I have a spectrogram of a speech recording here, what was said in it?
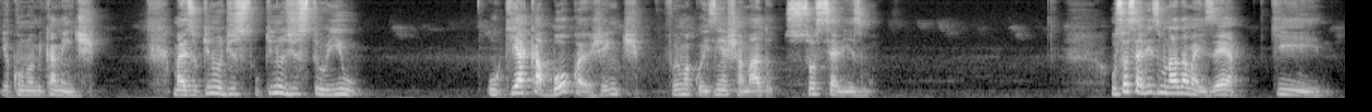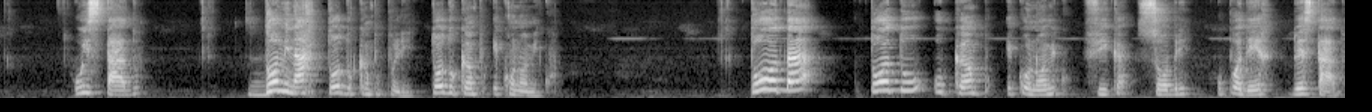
economicamente. Mas o que nos, o que nos destruiu o que acabou com a gente foi uma coisinha chamada socialismo. O socialismo nada mais é que o Estado dominar todo o campo político, todo o campo econômico. Toda, todo o campo econômico fica sobre o poder do Estado.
